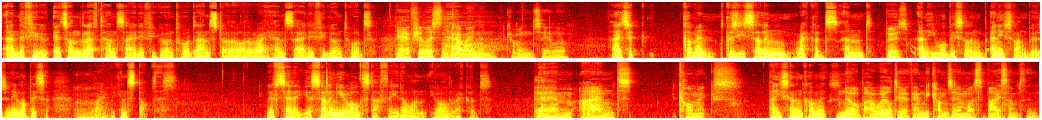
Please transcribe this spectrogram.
And if you, it's on the left hand side if you're going towards Anstruther, or the right hand side if you're going towards. Yeah, if you're listening, come in and come and say hello. Hi, so come in because he's selling records and Booze. and he will be selling and he's selling booze and he will be. Se- Mm. Right, we can stop this. We've said it. You're selling your old stuff that you don't want, your old records. Um, and comics. Are you selling comics? No, but I will do if anybody comes in and wants to buy something.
